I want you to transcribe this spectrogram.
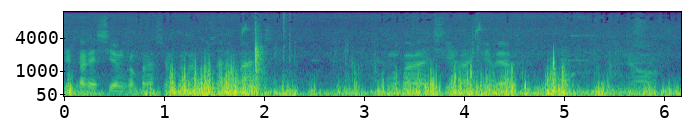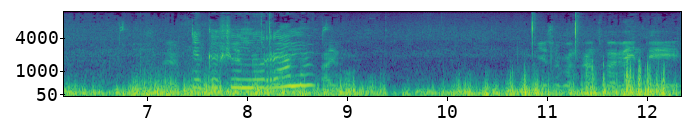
le pareció en comparación con otros animales como para decir hay que ver no ¿Te cayó una rama? algo y eso con transparente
